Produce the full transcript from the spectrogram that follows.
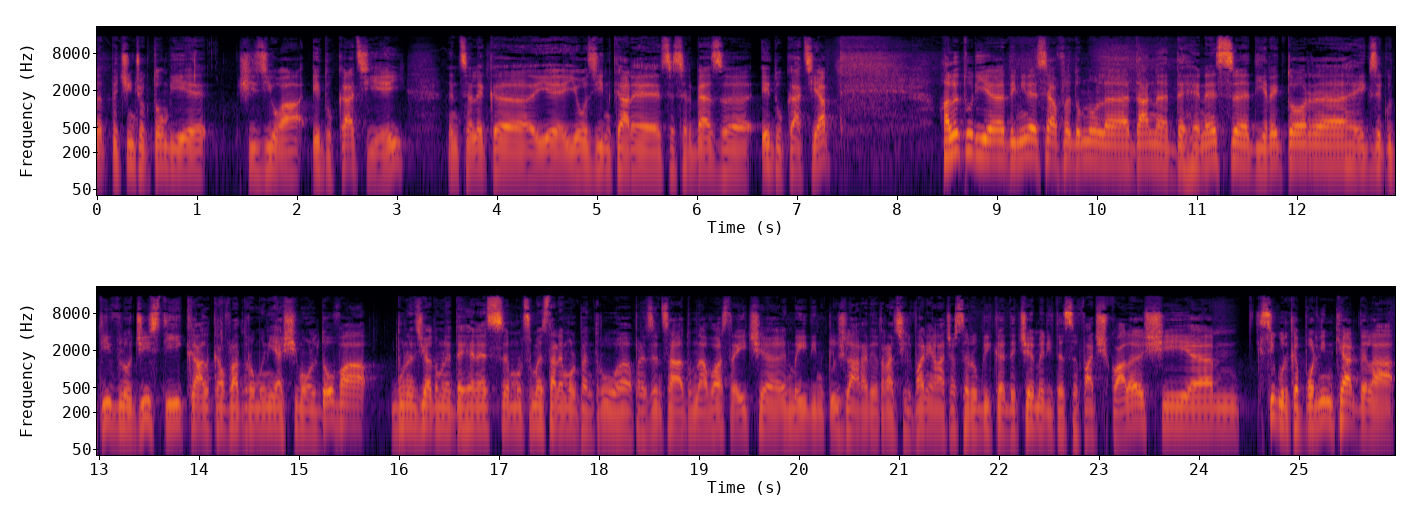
uh, pe 5 octombrie și ziua educației. Înțeleg că e, e o zi în care se serbează educația. Alături uh, de mine se află domnul Dan Dehenes, director executiv logistic al Kaufland România și Moldova. Bună ziua, domnule Dehenes, mulțumesc tare mult pentru prezența dumneavoastră aici în Made din Cluj la Radio Transilvania la această rubrică De ce merită să faci școală și sigur că pornim chiar de la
